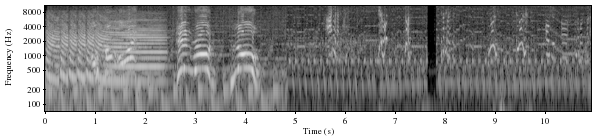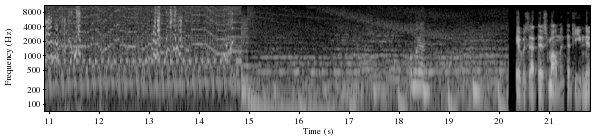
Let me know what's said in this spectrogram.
Oh, come on! Oh my god. It was at this moment that he knew.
